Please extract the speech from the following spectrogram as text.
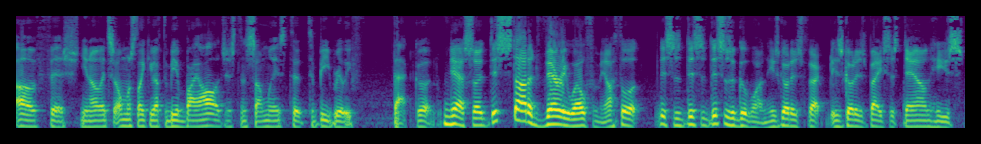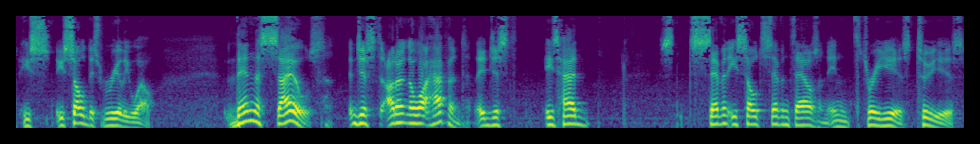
of fish. You know, it's almost like you have to be a biologist in some ways to to be really that good. Yeah, so this started very well for me. I thought this is this is this is a good one. He's got his fact, he's got his basis down. He's he's he sold this really well. Then the sales, just I don't know what happened. It just he's had seven. He sold seven thousand in three years, two years.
